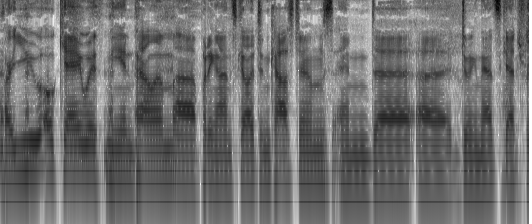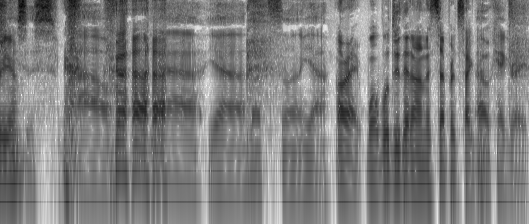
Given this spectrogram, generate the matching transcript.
Are you okay with me and Pelham uh, putting on skeleton costumes and uh, uh, doing that sketch Oh, for you? Jesus. Wow. yeah. Yeah. That's, uh, yeah. All right. Well, we'll do that on a separate segment. Okay, great.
